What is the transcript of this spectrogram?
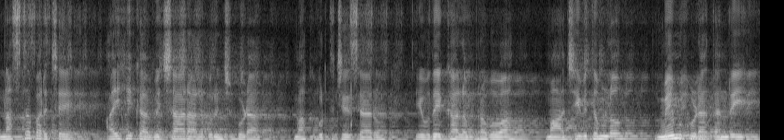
నష్టపరిచే ఐహిక విచారాల గురించి కూడా మాకు గుర్తు చేశారు. ఈ ఉదయకాలం ప్రభువా మా జీవితంలో మేము కూడా తండ్రి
